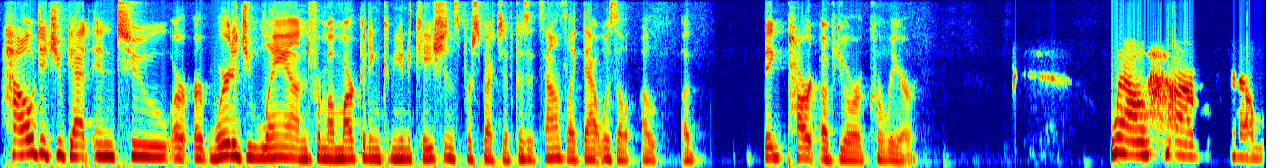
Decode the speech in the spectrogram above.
how did you get into, or, or, where did you land from a marketing communications perspective? Because it sounds like that was a, a, a big part of your career. Well, um, you know,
